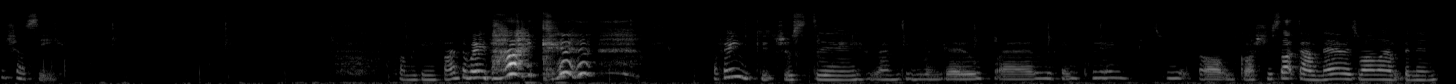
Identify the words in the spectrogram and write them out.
We shall see. We going to find the way back? I think it's just uh, randomly go where we think we're going to. Oh gosh, is that down there as well? I haven't been in.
